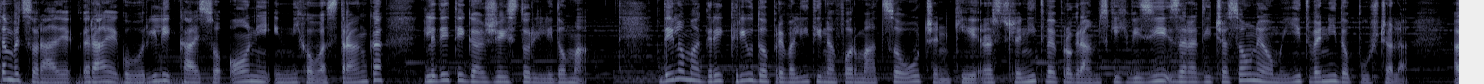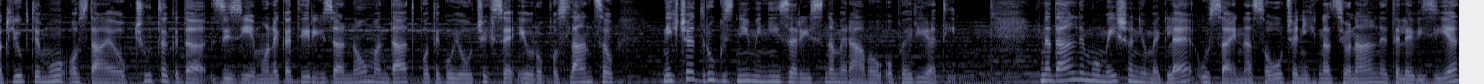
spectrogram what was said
temveč so raje, raje govorili, kaj so oni in njihova stranka glede tega že storili doma. Deloma gre krivdo prevaliti na format soočen, ki razčlenitve programskih vizij zaradi časovne omejitve ni dopuščala. A kljub temu ostaja občutek, da z izjemo nekaterih za nov mandat potegujočih se europoslancev, nihče drug z njimi ni zares nameraval operirati. K nadaljnemu mešanju megle, vsaj na soočenih nacionalne televizije,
